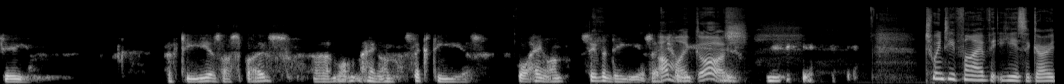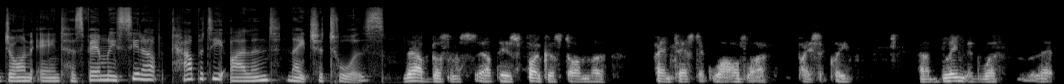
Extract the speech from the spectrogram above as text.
gee, 50 years, I suppose. Well, hang on, 60 years. Well, hang on, 70 years, actually. Oh my gosh. 25 years ago, John and his family set up Kapiti Island Nature Tours. Our business out there is focused on the fantastic wildlife, basically, uh, blended with that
